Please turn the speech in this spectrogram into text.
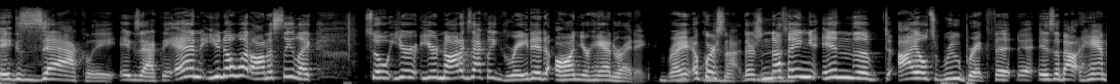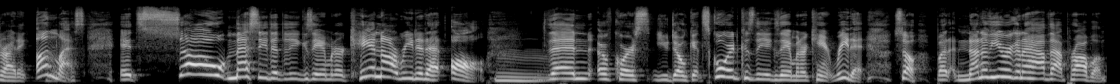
Exactly, exactly. And you know what? Honestly, like, so you're you're not exactly graded on your handwriting, right? Of course not. There's nothing in the IELTS rubric that uh, about handwriting, unless it's so messy that the examiner cannot read it at all. Then, of course, you don't get scored because the examiner can't read it. So, but none of you are going to have that problem.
